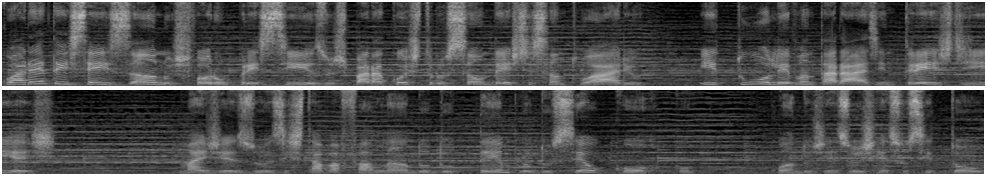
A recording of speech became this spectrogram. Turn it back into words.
46 anos foram precisos para a construção deste santuário, e tu o levantarás em três dias. Mas Jesus estava falando do templo do seu corpo. Quando Jesus ressuscitou,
